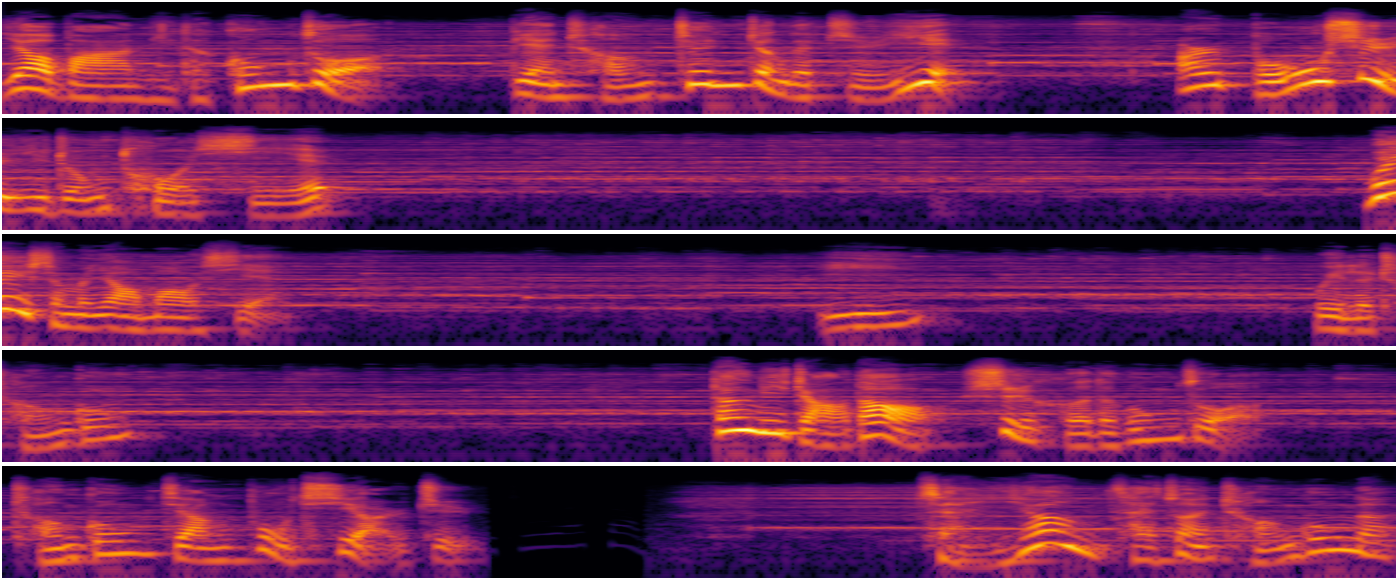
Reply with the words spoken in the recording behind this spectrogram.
要把你的工作变成真正的职业，而不是一种妥协。为什么要冒险？一，为了成功。当你找到适合的工作，成功将不期而至。怎样才算成功呢？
